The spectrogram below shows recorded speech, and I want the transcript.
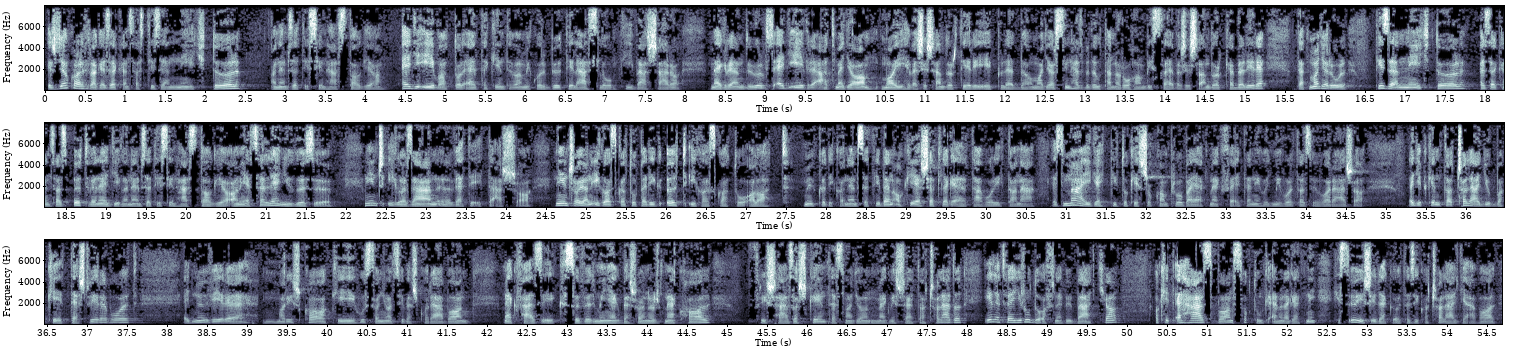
és gyakorlatilag 1914-től a Nemzeti Színház tagja. Egy évattól eltekintve, amikor Bőti László hívására megrendül, és egy évre átmegy a mai Hevesi Sándor téri épületbe a Magyar Színházba, de utána rohan vissza Hevesi Sándor kebelére. Tehát magyarul 14-től 1951-ig a Nemzeti Színház tagja, ami egyszer lenyűgöző. Nincs igazán vetétársa. Nincs olyan igazgató, pedig öt igazgató alatt működik a nemzetiben, aki esetleg eltávolítaná. Ez máig egy titok, és sokan próbálják megfejteni, hogy mi volt az ő varázsa. Egyébként a családjukban két testvére volt, egy nővére, Mariska, aki 28 éves korában megfázik szövődményekbe, sajnos meghal, friss házasként, ez nagyon megviselte a családot, illetve egy Rudolf nevű bátyja, akit e házban szoktunk emlegetni, hisz ő is ide költözik a családjával.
